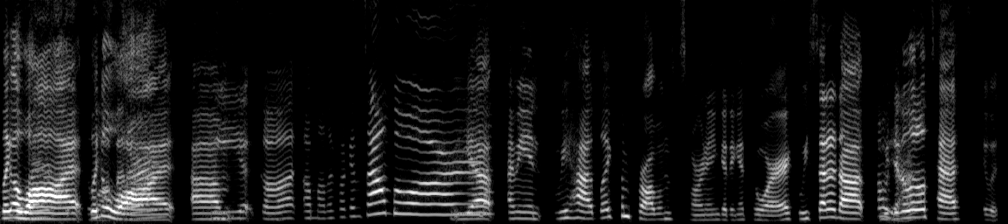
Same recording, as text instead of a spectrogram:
Like a lot, like a lot. Um, we got a motherfucking soundboard. yeah. I mean, we had like some problems this morning getting it to work. We set it up. Oh, we did a little test. It was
